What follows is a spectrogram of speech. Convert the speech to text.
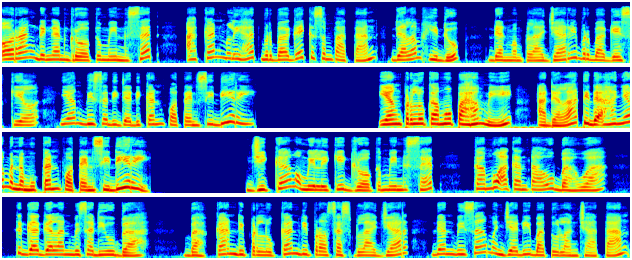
Orang dengan growth mindset akan melihat berbagai kesempatan dalam hidup dan mempelajari berbagai skill yang bisa dijadikan potensi diri. Yang perlu kamu pahami adalah tidak hanya menemukan potensi diri. Jika memiliki growth mindset, kamu akan tahu bahwa kegagalan bisa diubah bahkan diperlukan di proses belajar dan bisa menjadi batu loncatan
